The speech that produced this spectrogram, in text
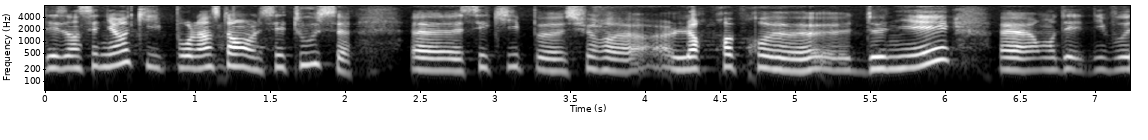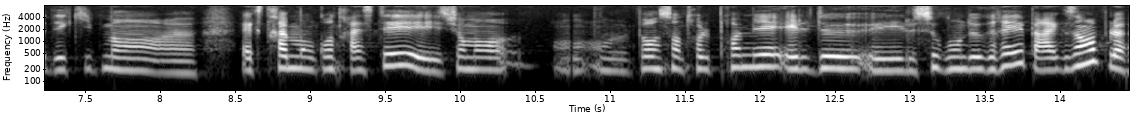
des enseignants qui, pour l'instant, on le sait tous, euh, s'équipent sur euh, leur propre euh, denier, ont des niveaux d'équipement extrêmement contrastés et sûrement on pense entre le premier et le, deux, et le second degré, par exemple.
